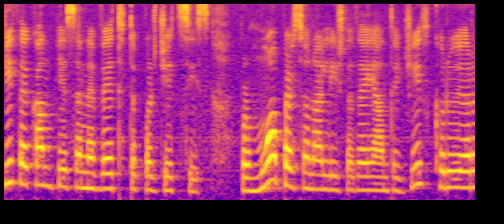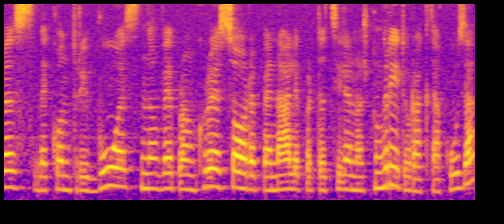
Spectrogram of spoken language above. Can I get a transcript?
gjithë e kanë pjesën e vet të përgjegjësisë. Për mua personalisht ata janë të gjithë kryerës dhe kontribues në veprën kryesore penale për të cilën është ngritur aktakuza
